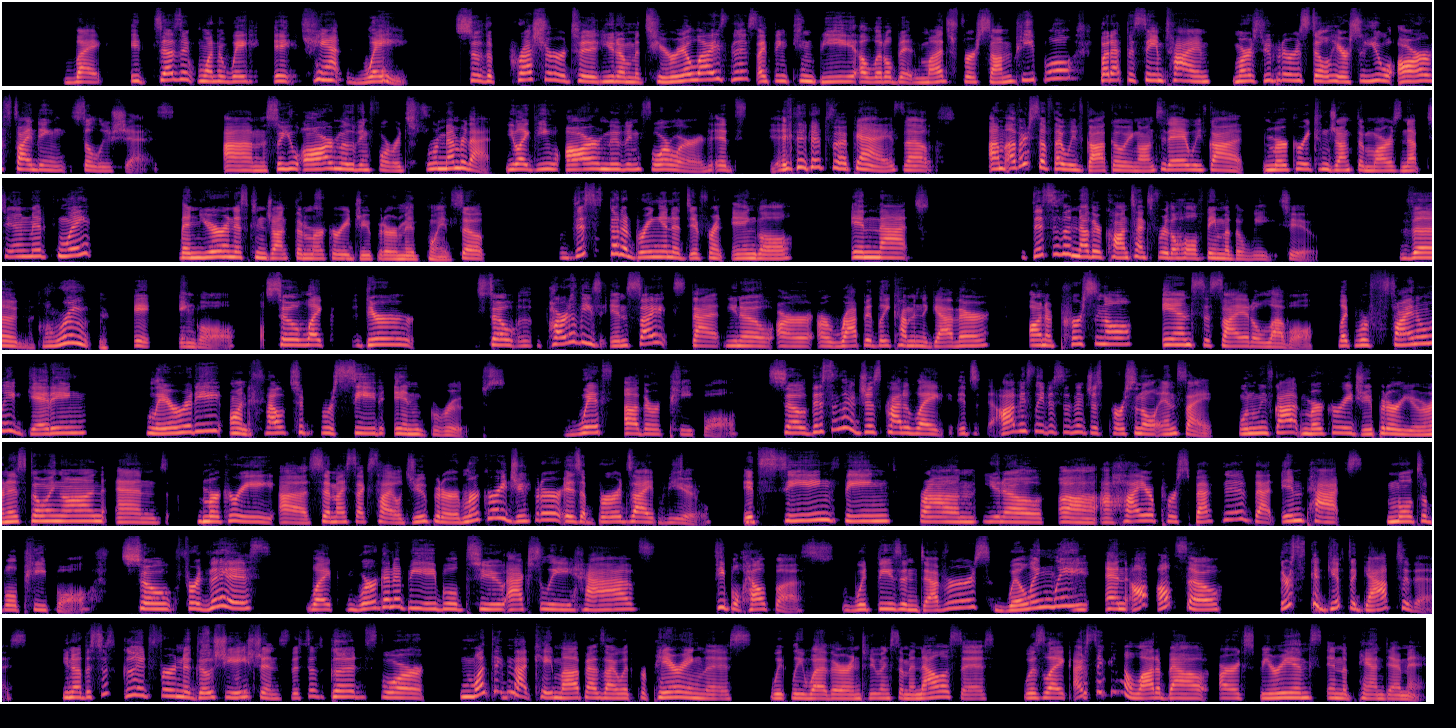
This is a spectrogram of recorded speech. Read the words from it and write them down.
Like, it doesn't want to wait. It can't wait. So the pressure to, you know, materialize this, I think can be a little bit much for some people. But at the same time, Mars Jupiter is still here. So you are finding solutions. Um, so you are moving forward. Remember that. You like you are moving forward. It's it's okay. So um other stuff that we've got going on today, we've got Mercury conjunct the Mars Neptune midpoint, then Uranus conjunct the Mercury Jupiter midpoint. So this is going to bring in a different angle in that this is another context for the whole theme of the week too. The group angle. So like there so uh, part of these insights that you know are are rapidly coming together on a personal and societal level like we're finally getting clarity on how to proceed in groups with other people. So this isn't just kind of like it's obviously this isn't just personal insight. When we've got mercury jupiter uranus going on and Mercury uh, semi sextile Jupiter, Mercury Jupiter is a bird's eye view. It's seeing things from, you know, uh, a higher perspective that impacts multiple people. So for this, like we're going to be able to actually have people help us with these endeavors willingly. And also, there's a gift a gap to this you know, this is good for negotiations. This is good for one thing that came up as I was preparing this weekly weather and doing some analysis was like, I was thinking a lot about our experience in the pandemic.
